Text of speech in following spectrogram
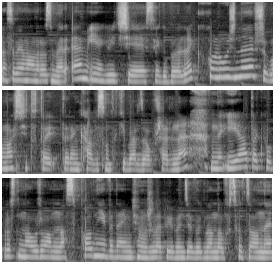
Na sobie mam rozmiar M i jak widzicie jest jakby lekko luźny, w szczególności tutaj te rękawy są takie bardzo obszerne. No I ja tak po prostu nałożyłam na spodnie, wydaje mi się, że lepiej będzie wyglądał wsadzony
